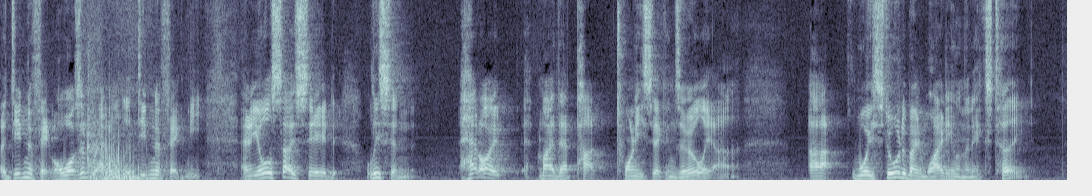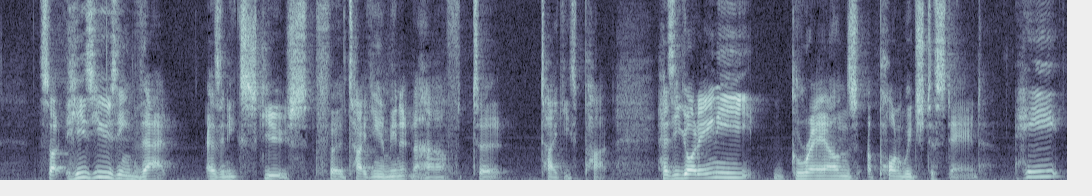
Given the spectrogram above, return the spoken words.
It didn't affect me. I wasn't rattled. It didn't affect me. And he also said, listen, had I made that putt 20 seconds earlier, uh, we still would have been waiting on the next tee. So he's using that as an excuse for taking a minute and a half to take his putt. Has he got any grounds upon which to stand? He,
